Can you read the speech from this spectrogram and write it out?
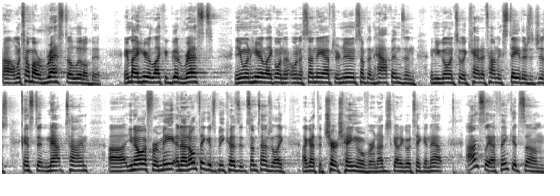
uh, i want to talk about rest a little bit. Anybody here like a good rest? Anyone here, like on a, on a Sunday afternoon, something happens and, and you go into a catatonic state, there's just instant nap time. Uh, you know what, for me, and I don't think it's because it, sometimes you're like I got the church hangover and I just got to go take a nap. Honestly, I think it's, um,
